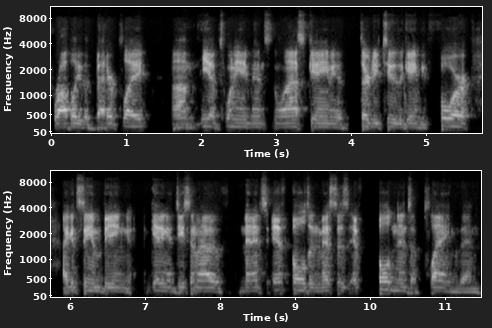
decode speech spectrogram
probably the better play. Um, he had 28 minutes in the last game. He had 32 the game before. I could see him being getting a decent amount of minutes if Bolden misses. If Bolden ends up playing, then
